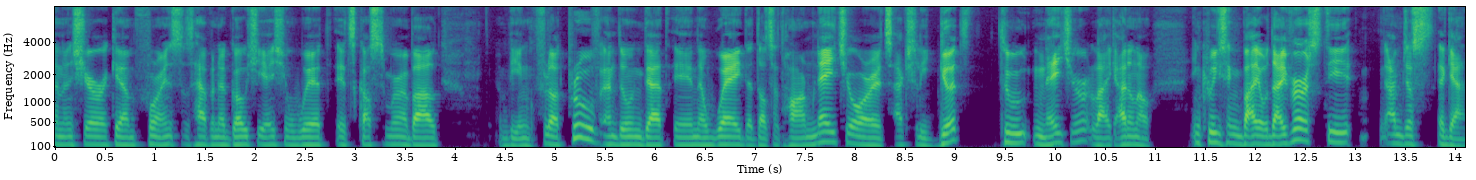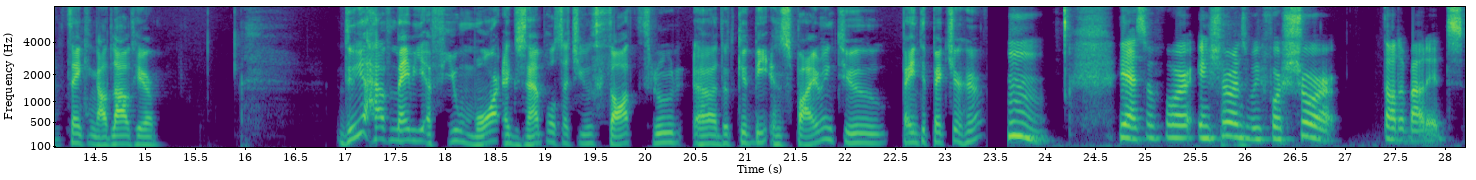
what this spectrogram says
an insurer can, for instance, have a negotiation with its customer about being flood proof and doing that in a way that doesn't harm nature or it's actually good to nature. Like, I don't know, increasing biodiversity. I'm just, again, thinking out loud here. Do you have maybe a few more examples that you thought through uh, that could be inspiring to paint a picture here? Hmm. Yeah, so for insurance, we for sure thought about it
